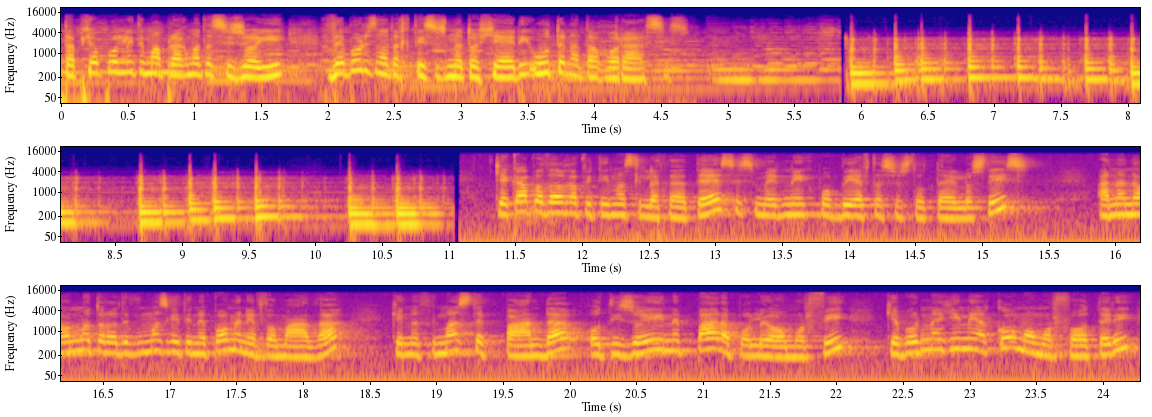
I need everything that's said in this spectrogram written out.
Τα πιο πολύτιμα πράγματα στη ζωή δεν μπορείς να τα χτίσεις με το χέρι ούτε να τα αγοράσεις. Και κάπου εδώ αγαπητοί μας τηλεθεατές, η σημερινή εκπομπή έφτασε στο τέλος της. Ανανεώνουμε το ραντεβού μας για την επόμενη εβδομάδα και να θυμάστε πάντα ότι η ζωή είναι πάρα πολύ όμορφη και μπορεί να γίνει ακόμα ομορφότερη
